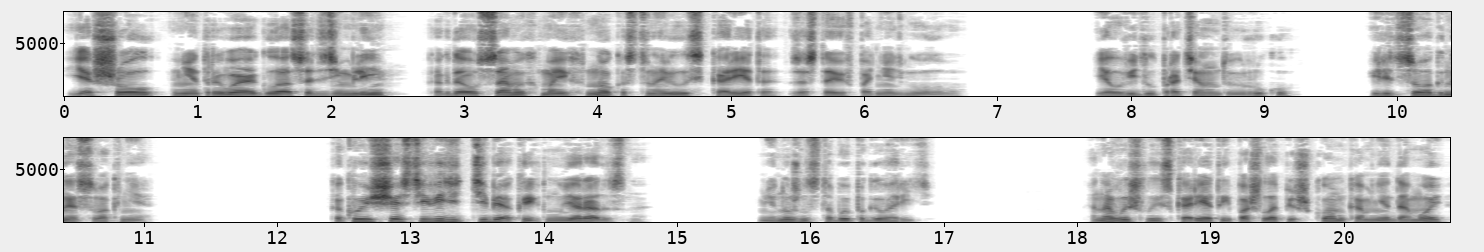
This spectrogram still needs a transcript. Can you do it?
Я шел, не отрывая глаз от земли, когда у самых моих ног остановилась карета, заставив поднять голову. Я увидел протянутую руку и лицо Агнес в окне. «Какое счастье видеть тебя!» — крикнул я радостно. «Мне нужно с тобой поговорить». Она вышла из кареты и пошла пешком ко мне домой,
